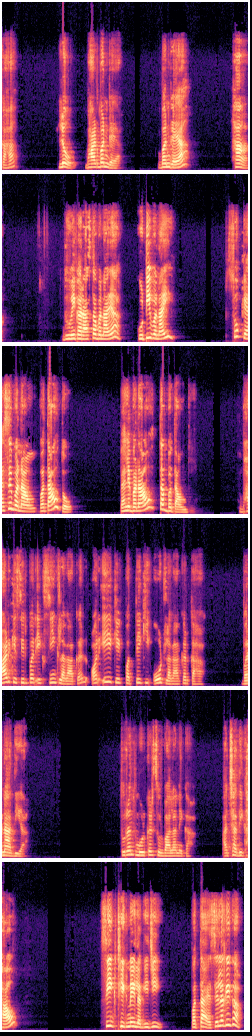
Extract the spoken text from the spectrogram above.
कहा, लो, भाड़ बन गया। बन गया? हाँ। धुएँ का रास्ता बनाया? कुटी बनाई? सो कैसे बनाऊँ? बताओ तो। पहले बनाओ, तब बताऊँगी। भाड़ के सिर पर एक सींक लगाकर और एक एक पत्ते की ओट लगाकर कहा, बना दिया। तुरंत मुड़कर सुरबाला ने कहा अच्छा दिखाओ। सीख ठीक नहीं लगी जी। पत्ता ऐसे लगेगा?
